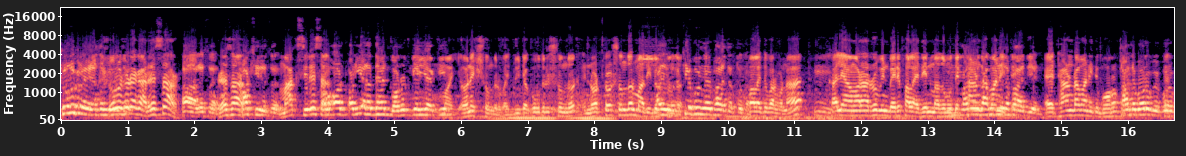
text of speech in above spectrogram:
ষোলোশো টাকা ষোলোশো টাকা। রেসার হ্যাঁ racer maxi racer maxi racer অরিয়ারা দেখেন গরম গেই আর কি? অনেক সুন্দর ভাই দুইটা কবুতর সুন্দর নটটাও সুন্দর মাদিটাও সুন্দর। ফালাইতে পারব না হুম। খালি আমার আর রবিন বাইরে ফালাই দিন মাঝে মধ্যে ঠান্ডা পানিতে। ঠান্ডা পানিতে বরফ। ঠান্ডা বরফে বরফ।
